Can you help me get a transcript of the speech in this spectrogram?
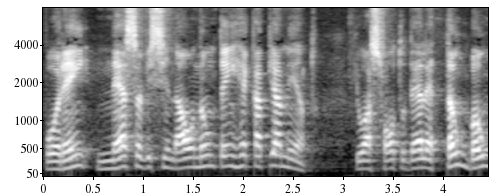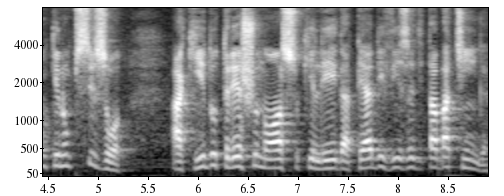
porém nessa vicinal não tem recapeamento, que o asfalto dela é tão bom que não precisou aqui do trecho nosso que liga até a divisa de Tabatinga.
